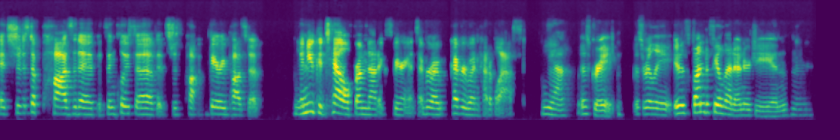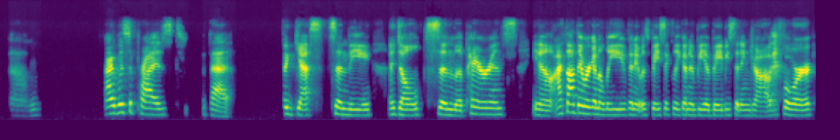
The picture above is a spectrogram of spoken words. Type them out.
It's just a positive, it's inclusive, it's just po- very positive. Yeah. And you could tell from that experience. Everyone everyone had a blast. Yeah, it was great. It was really it was fun to feel that energy and um I was surprised that the guests and the adults and the parents, you know, I thought they were going to leave and it was basically going to be a babysitting job for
